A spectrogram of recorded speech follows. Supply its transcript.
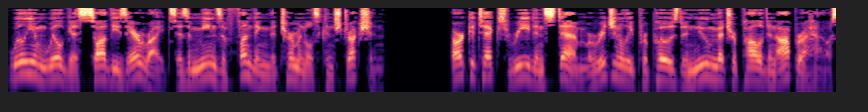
William Wilgus saw these air rights as a means of funding the terminal's construction. Architects Reed and Stem originally proposed a new Metropolitan Opera House,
